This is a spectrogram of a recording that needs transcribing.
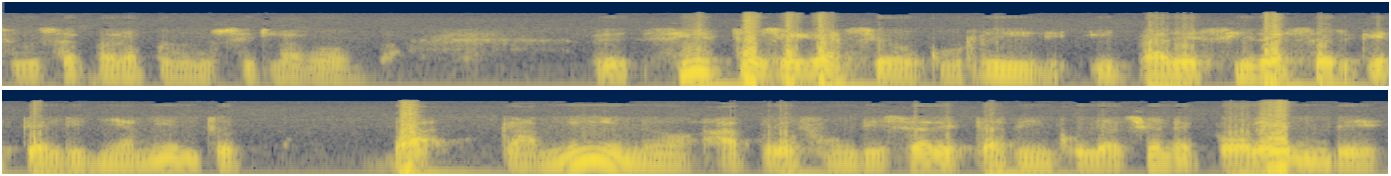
se usa para producir la bomba. Eh, si esto llegase a ocurrir y pareciera ser que este alineamiento va camino a profundizar estas vinculaciones, por ende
